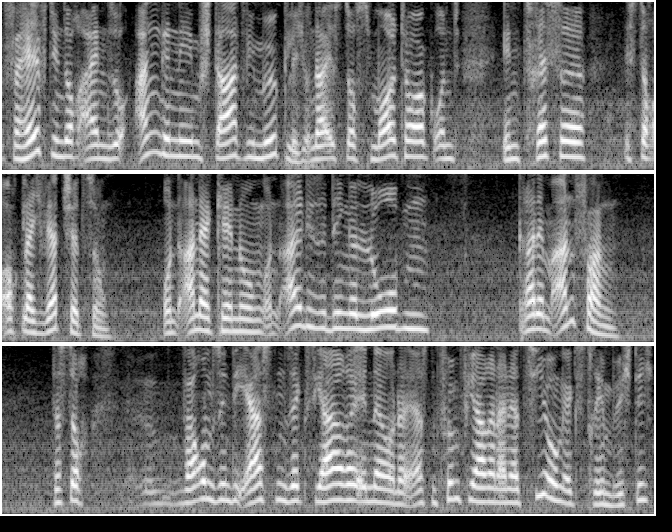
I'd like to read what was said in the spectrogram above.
verhelft ihm doch einen so angenehmen Start wie möglich. Und da ist doch Smalltalk und Interesse ist doch auch gleich Wertschätzung und Anerkennung und all diese Dinge loben. Gerade im Anfang. Das doch, warum sind die ersten sechs Jahre in der oder ersten fünf Jahre in einer Erziehung extrem wichtig?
